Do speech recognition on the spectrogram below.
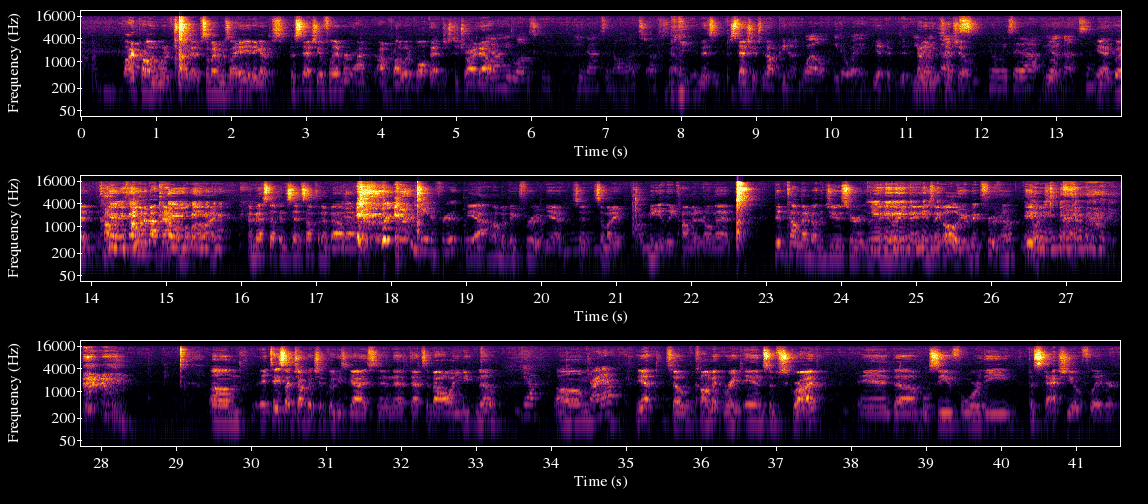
I probably would have tried that if somebody was like, "Hey, they got a pistachio flavor," I, I probably would have bought that just to try it out. Yeah, he loves peanuts and all that stuff. So. This pistachio is not peanut. well, either way, Yeah, the, the, not like even the same nuts. shell. You want me to say that? You Yeah. like nuts? Yeah, go ahead. Com- comment about that one below. I, I messed up and said something about. Uh, Being fruit. Yeah, I'm a big fruit. Yeah, so somebody immediately commented on that. Didn't comment about the juice or the video or anything. He's like, "Oh, you're a big fruit, huh?" Anyways, um, it tastes like chocolate chip cookies, guys, and that, that's about all you need to know. Yeah, Um, try it out. yeah, so comment, rate, and subscribe, and uh, we'll see you for the pistachio flavor.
